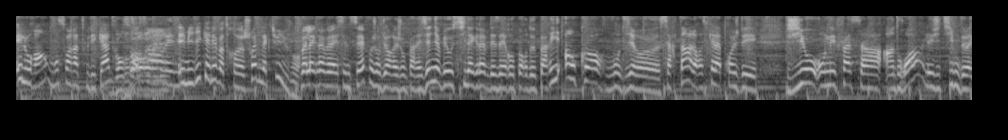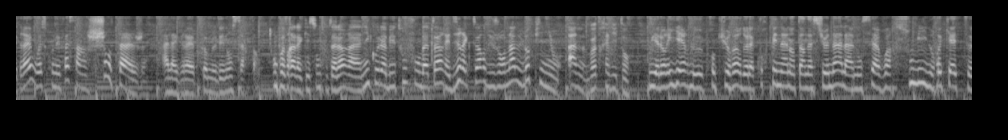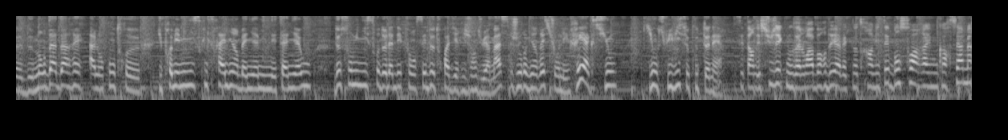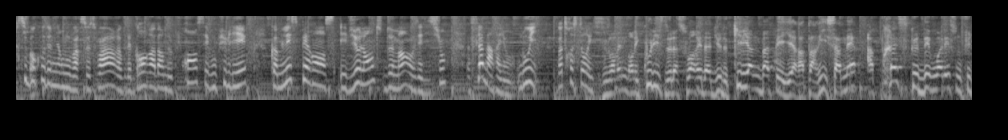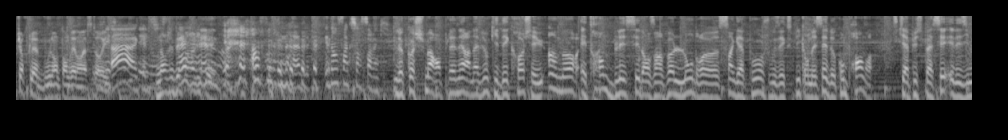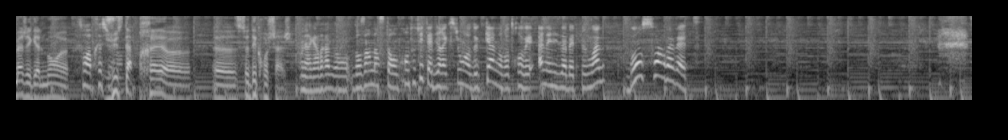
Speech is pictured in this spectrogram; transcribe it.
Eh Et, Laurent, bonsoir à tous les quatre. Bonsoir, Émilie, quel est votre choix de l'actu du jour? Bah, La grève à la SNCF aujourd'hui en région parisienne. Il y avait aussi la grève des aéroports de Paris. Encore, vont dire euh, certains. Alors, est-ce qu'à l'approche des JO, on est face à un droit légitime de la grève ou est-ce qu'on est face à un chantage à la grève, comme le dénoncent certains? On posera la question tout à l'heure à Nicolas Bétou, fondateur et directeur du journal L'Opinion. Anne, votre édito. Oui, alors hier, le procureur de la Cour pénale internationale a annoncé avoir soumis une requête de mandat d'arrêt à l'encontre du Premier ministre israélien Benjamin Netanyahou, de son ministre de la Défense et de trois dirigeants du Hamas. Je reviendrai sur les réactions qui ont suivi ce coup de tonnerre. C'est un des sujets que nous allons aborder avec notre invité. Bonsoir Raïm Corsia, merci beaucoup de venir nous voir ce soir. Vous êtes grand rabbin de France et vous publiez comme L'espérance est violente demain aux éditions Flammarion. Louis, votre story. Je vous emmène dans les coulisses de la soirée d'adieu de Kylian Mbappé hier à Paris. Sa mère a presque dévoilé son futur club. Vous l'entendrez dans la story. Ah, quel Non, j'étais pas invité. Insoutenable. Et dans 5 sur 5. Le cauchemar en plein air, un avion qui décroche, il y a eu un mort et 30 blessés dans un vol Londres-Singapour. Je vous explique, on essaie de comprendre ce qui a pu se passer et des images également euh, Sont juste après euh, euh, ce décrochage. On les regardera dans, dans un instant. On prend tout de suite la direction de Cannes, retrouver Anne-Elisabeth Lemoine. Bonsoir Babette.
